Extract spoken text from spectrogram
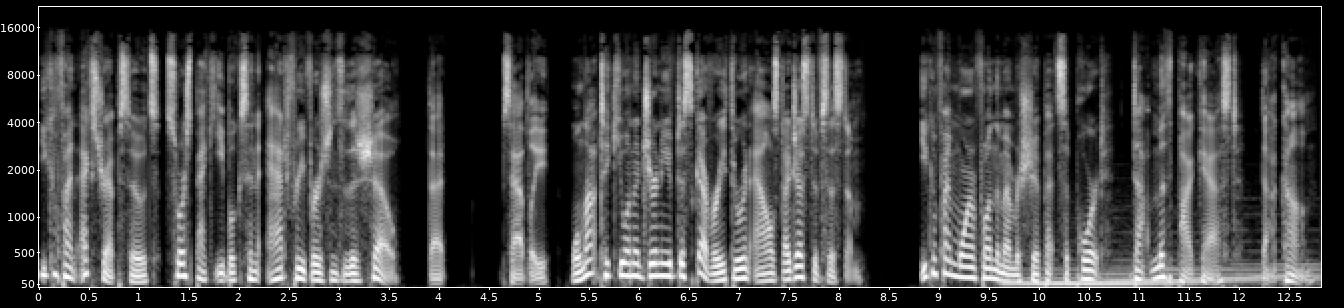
you can find extra episodes, source pack ebooks, and ad free versions of the show that, sadly, will not take you on a journey of discovery through an owl's digestive system. You can find more info on the membership at support.mythpodcast.com.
